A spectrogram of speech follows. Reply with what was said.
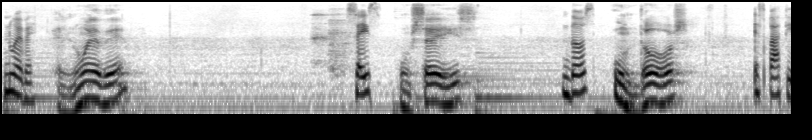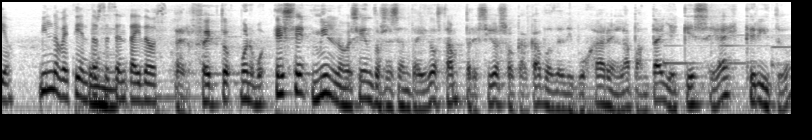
9. el 9, 6. un 6, 2. un 2, Espacio. 1962. perfecto. Bueno, pues ese 1962 tan precioso que acabo de dibujar en la pantalla y que se ha escrito,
